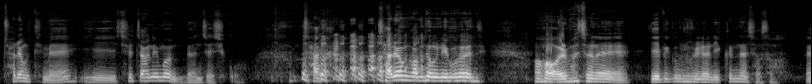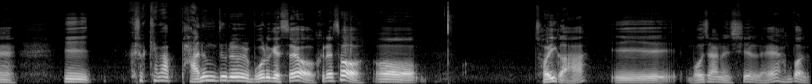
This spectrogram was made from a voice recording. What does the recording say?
촬영팀의 이 실장님은 면제시고 차, 촬영 감독님은 어, 얼마 전에 예비군 훈련이 끝나셔서 예, 이 그렇게 막 반응들을 모르겠어요. 그래서 어, 저희가 이 머지않은 시일 내에 한번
